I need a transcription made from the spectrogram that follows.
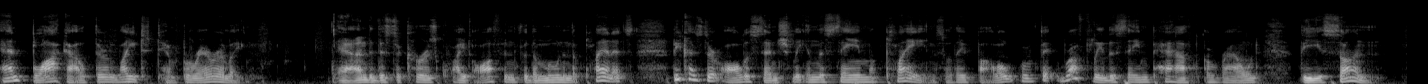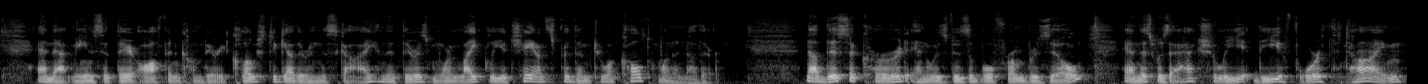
and block out their light temporarily. And this occurs quite often for the moon and the planets because they're all essentially in the same plane. So they follow roughly the same path around the sun. And that means that they often come very close together in the sky and that there is more likely a chance for them to occult one another. Now, this occurred and was visible from Brazil, and this was actually the fourth time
